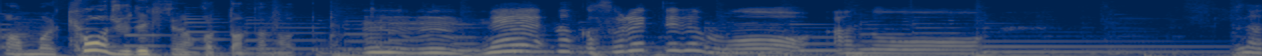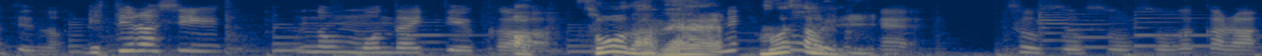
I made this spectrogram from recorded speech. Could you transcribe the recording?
あんまり享受できてなかったんだなと思って、うんうん。ねなんかそれってでもあのーなんていうの？リテラシーの問題っていうか。あそうだね。ねまさに、ね。そうそうそうそう。だから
